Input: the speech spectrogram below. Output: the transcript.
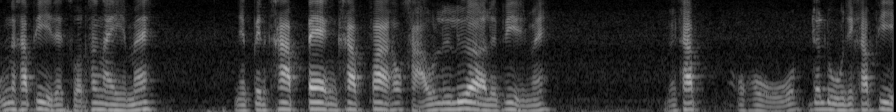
งนะครับ พี่แต่ส่วนข้างในเห็นไหมเนี่ยเป็นคราบแป้งคราบฝ้าขาวๆเรื่อยๆเลยพี่เห็นไหมเห็นไหมครับ โอ้โหจะดูดิครับพี่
